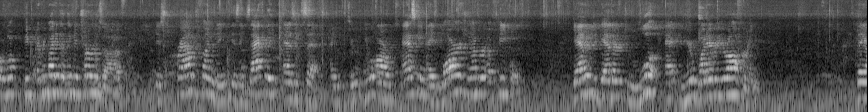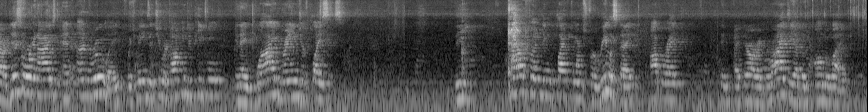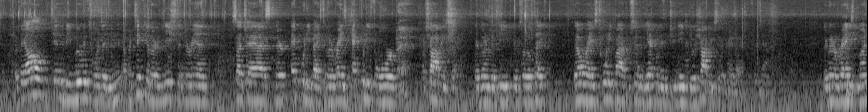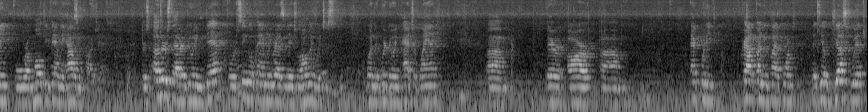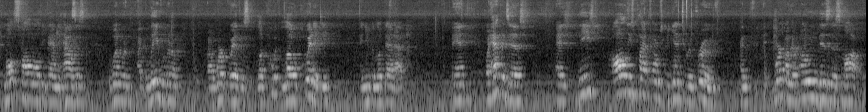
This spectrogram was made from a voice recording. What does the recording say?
what, we want people, everybody to think in terms of is crowdfunding is exactly as it says. You are asking a large number of people gathered together to look at your, whatever you're offering. They are disorganized and unruly, which means that you are talking to people in a wide range of places. The crowdfunding platforms for real estate operate, in, uh, there are a variety of them on the way, but they all tend to be moving towards a, a particular niche that they're in, such as they're equity based. They're going to raise equity for a shopping center. They're going to be, so they'll take, they'll raise 25% of the equity that you need to do a shopping center transaction, for example. They're going to raise money for a multifamily housing project. There's others that are doing debt for single-family residential only, which is one that we're doing, patch of land. Um, There are um, equity crowdfunding platforms that deal just with small multifamily houses. The one I believe we're gonna uh, work with is Loqui- Loquidity, and you can look that up. And what happens is, as these, all these platforms begin to improve and work on their own business model,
